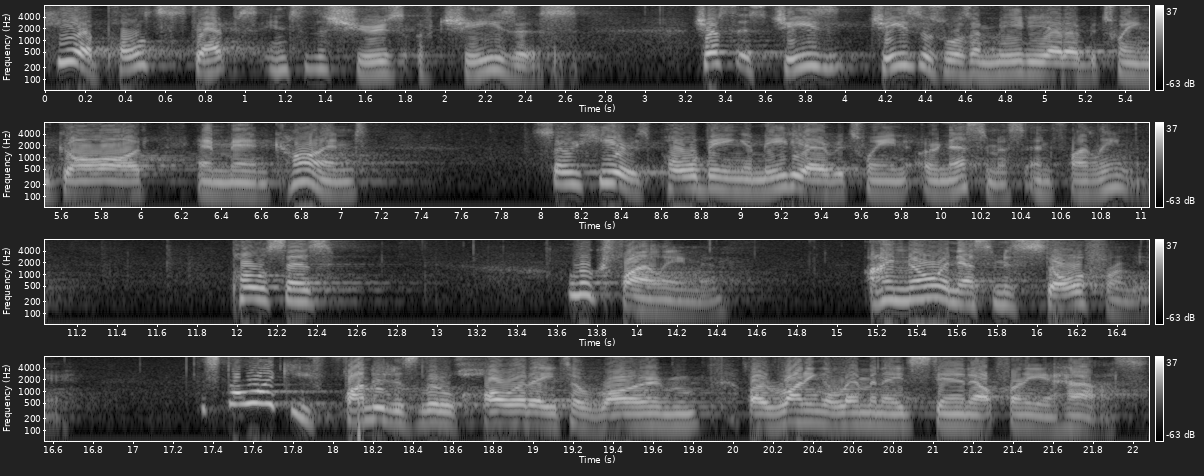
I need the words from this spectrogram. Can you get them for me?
Here, Paul steps into the shoes of Jesus. Just as Jesus was a mediator between God and mankind, so here is Paul being a mediator between Onesimus and Philemon. Paul says, Look, Philemon, I know Onesimus stole from you. It's not like he funded his little holiday to Rome by running a lemonade stand out front of your house.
